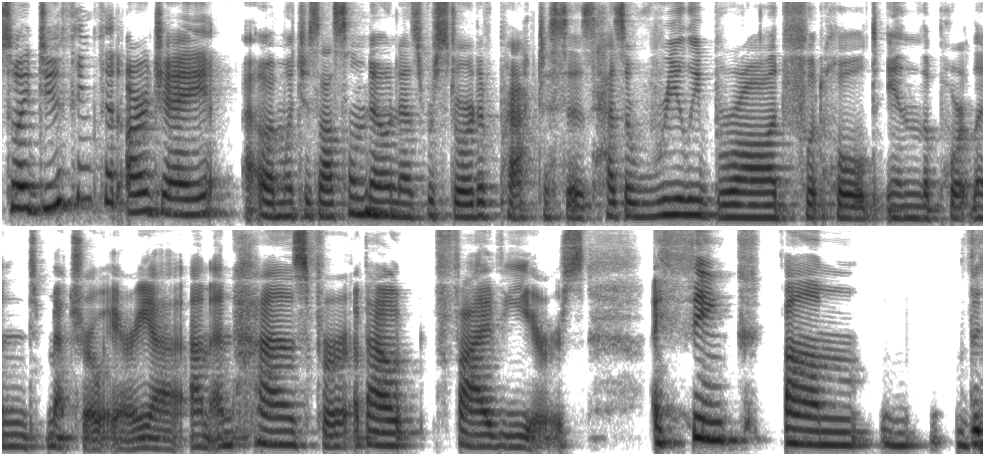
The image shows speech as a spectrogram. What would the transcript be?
so I do think that RJ, um, which is also known as restorative practices, has a really broad foothold in the Portland metro area um, and has for about five years. I think um, the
